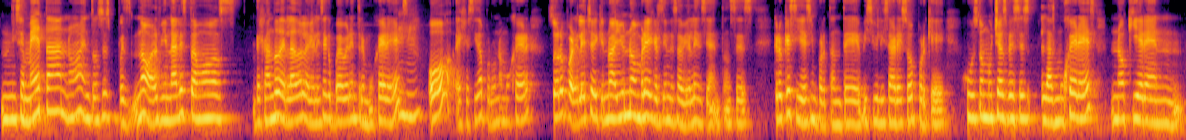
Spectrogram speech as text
ni se metan, ¿no? Entonces, pues no, al final estamos dejando de lado la violencia que puede haber entre mujeres o ejercida por una mujer solo por el hecho de que no hay un hombre ejerciendo esa violencia. Entonces, creo que sí es importante visibilizar eso porque justo muchas veces las mujeres no quieren,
